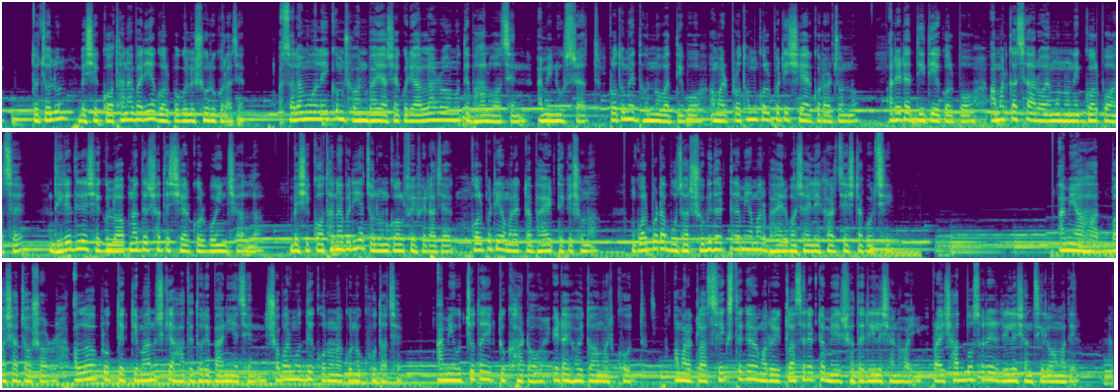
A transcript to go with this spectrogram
তো চলুন বেশি কথা না বাড়িয়ে গল্পগুলো শুরু করা যাক। আসসালামু আলাইকুম সোহান ভাই, আশা করি আল্লাহর রহমতে ভালো আছেন। আমি নুসরাত। প্রথমে ধন্যবাদ দিব আমার প্রথম গল্পটি শেয়ার করার জন্য। আর এটা দ্বিতীয় গল্প। আমার কাছে আরও এমন অনেক গল্প আছে। ধীরে ধীরে সেগুলো আপনাদের সাথে শেয়ার করব ইনশাআল্লাহ। বেশি কথা না বাড়িয়ে চলুন গল্পে ফেরা যাক। গল্পটি আমার একটা ভাইয়ের থেকে শোনা। গল্পটা বোঝার সুবিধার্থে আমি আমার ভাইয়ের ভাষায় লেখার চেষ্টা করছি। আমি আহাদ, বাসা যশোর। আল্লাহ প্রত্যেকটি মানুষকে হাতে ধরে বানিয়েছেন। সবার মধ্যে কোনো না কোনো খুঁত আছে। আমি উচ্চতায় একটু খাটো, এটাই হয়তো আমার খুঁত। আমার ক্লাস সিক্স থেকে আমার ওই ক্লাসের একটা মেয়ের সাথে রিলেশন হয়। প্রায় সাত বছরের রিলেশন ছিল আমাদের।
